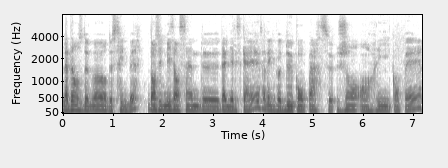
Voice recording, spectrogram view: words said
La danse de mort de Strindberg, dans une mise en scène de Daniel Scaez, avec vos deux comparses Jean-Henri Compère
